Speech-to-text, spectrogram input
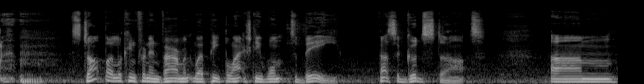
start by looking for an environment where people actually want to be. That's a good start. Um,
